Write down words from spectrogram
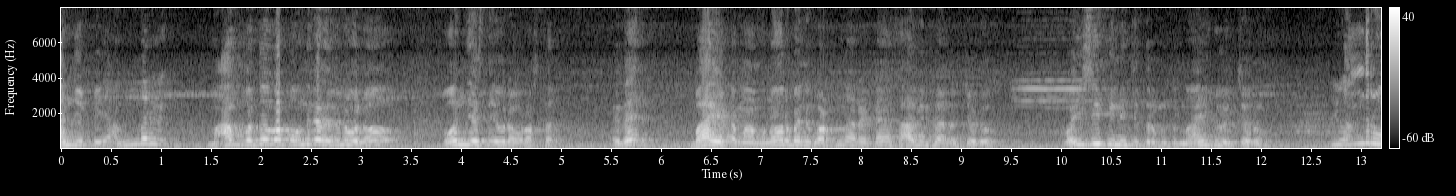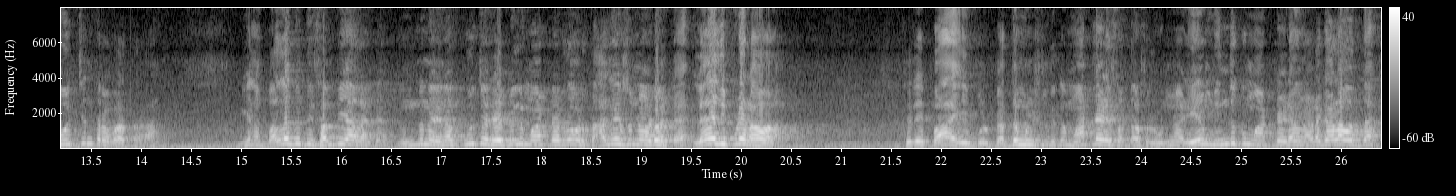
అని చెప్పి అందరు మాకు కొద్ద గొప్ప ఉంది కదా విలువలో. ఫోన్ చేస్తే ఎవరెవరు వస్తారు. అదే బాయ్ ఇట్ట మా మనోహర్బాయిని కొడుతున్నారంటే సాబీర్ ఖాన్ వచ్చాడు. వైసీపీ నుంచి ఇద్దరు ముగ్గురు నాయకులు వచ్చారు. వీళ్ళందరూ వచ్చిన తర్వాత ఈయన బల్లగుద్ది చంపేయాలంటే ముందునైనా కూర్చో రేపు వెళ్ళి మాట్లాడదాం వాడు తాగేసున్నాడు అంటే లేదు ఇప్పుడే రావాలా? సరే బా ఇప్పుడు పెద్ద మనుషుల దగ్గర మాట్లాడే సత్తా అసలు ఉన్నాడు. ఏం ఎందుకు మాట్లాడామని అడగాల వద్దా?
